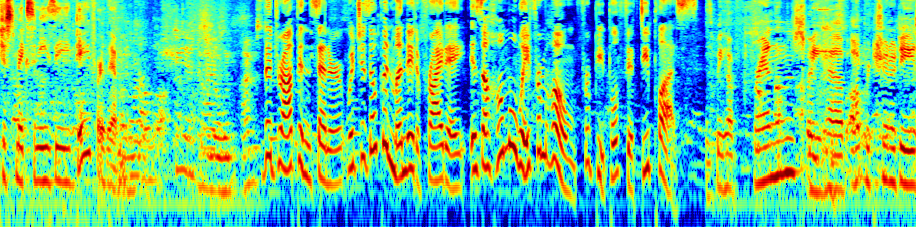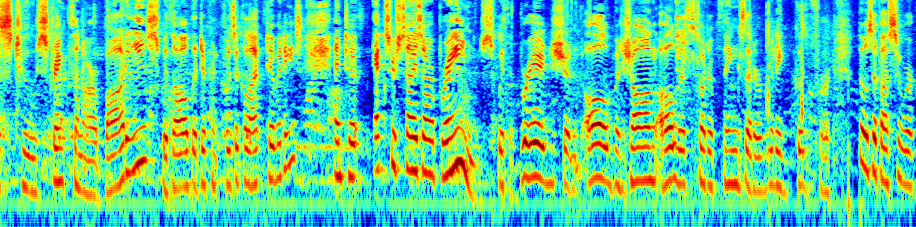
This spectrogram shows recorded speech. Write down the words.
just makes an easy day for them. The Drop In Center, which is open Monday to Friday, is a home away from home for people 50 plus. We have friends, we have opportunities to strengthen our bodies with all the different physical activities and to exercise our brains with and all mahjong, all this sort of things that are really good for those of us who are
